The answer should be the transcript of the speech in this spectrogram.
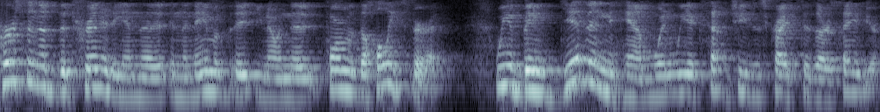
person of the Trinity in the, in the name of, the, you know, in the form of the Holy Spirit. We have been given him when we accept Jesus Christ as our Savior.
